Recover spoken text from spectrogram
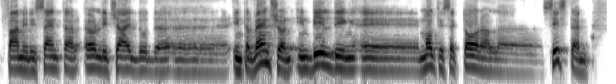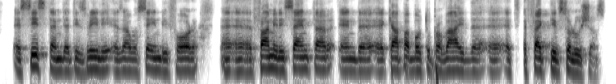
family center early childhood uh, intervention in building a multi-sectoral uh, system a system that is really as i was saying before uh, family center and uh, capable to provide uh, effective solutions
